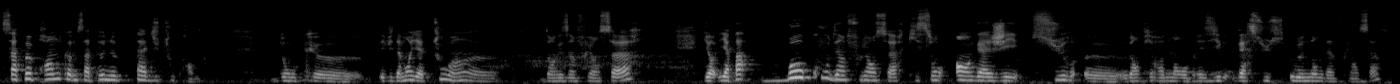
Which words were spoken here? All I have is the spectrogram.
Ça peut prendre comme ça peut ne pas du tout prendre. Donc euh, évidemment il y a tout hein, euh, dans les influenceurs. Il n'y a, pas beaucoup d'influenceurs qui sont engagés sur euh, l'environnement au Brésil versus le nombre d'influenceurs.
